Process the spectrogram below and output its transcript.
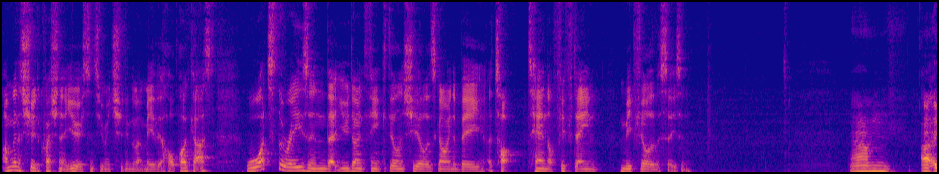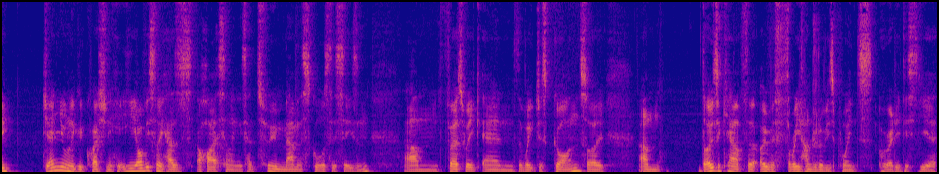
I'm going to shoot a question at you since you've been shooting them at me the whole podcast. What's the reason that you don't think Dylan Shiel is going to be a top 10 or 15 midfielder this season? Um, a genuinely good question. He, he obviously has a higher ceiling. He's had two mammoth scores this season, um, first week and the week just gone. So, um, those account for over 300 of his points already this year.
